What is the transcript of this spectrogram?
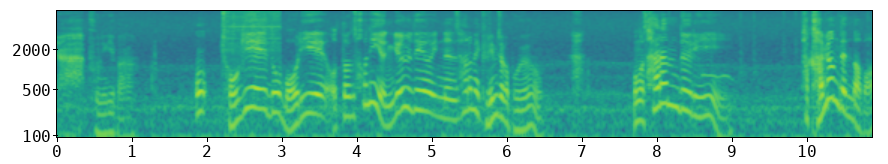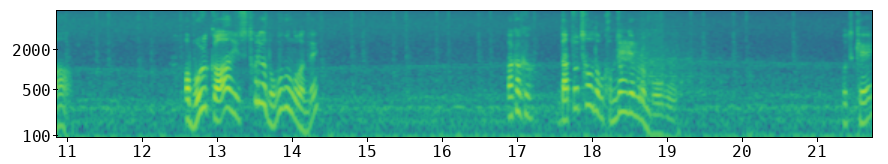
야 분위기 봐라 어? 저기에도 머리에 어떤 선이 연결되어 있는 사람의 그림자가 보여요 뭔가 사람들이 다 감염됐나봐 아 뭘까? 이 스토리가 너무 궁금한데? 아까 그 나 쫓아오던 검정 괴물은 뭐고 어떻게?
